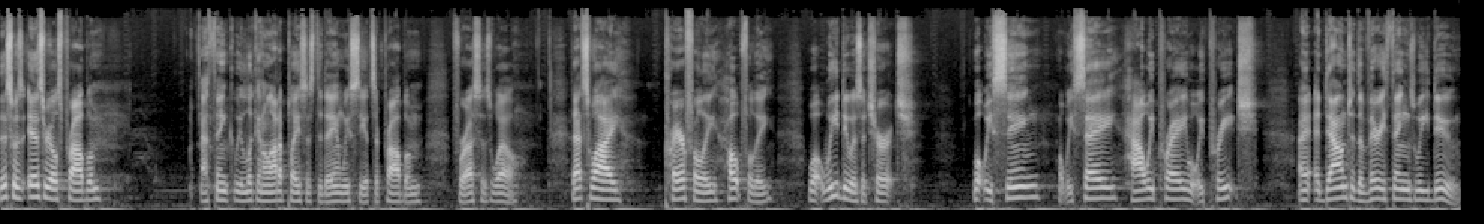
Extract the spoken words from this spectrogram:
This was Israel's problem. I think we look in a lot of places today and we see it's a problem for us as well. That's why, prayerfully, hopefully, what we do as a church, what we sing, what we say, how we pray, what we preach, uh, down to the very things we do,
